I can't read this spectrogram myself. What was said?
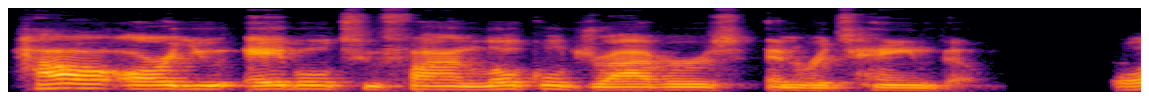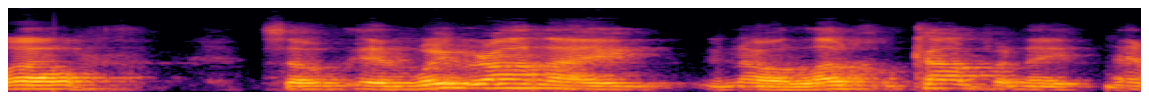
how are you able to find local drivers and retain them? Well, so and we run a you know a local company, and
